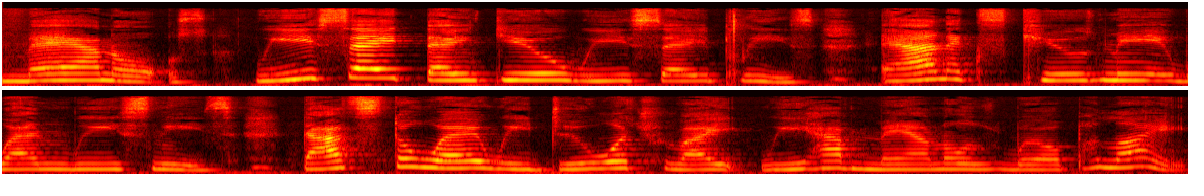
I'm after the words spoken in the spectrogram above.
Manners. We say thank you, we say please, and excuse me when we sneeze. That's the way we do what's right. We have manners, we're polite.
